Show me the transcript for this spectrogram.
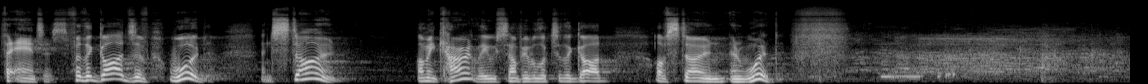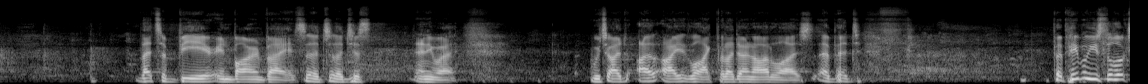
for answers for the gods of wood and stone. I mean currently some people look to the god of stone and wood. That's a beer in Byron Bay. So just, anyway, which I, I, I, like, but I don't idolize. Uh, but, but people used to look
